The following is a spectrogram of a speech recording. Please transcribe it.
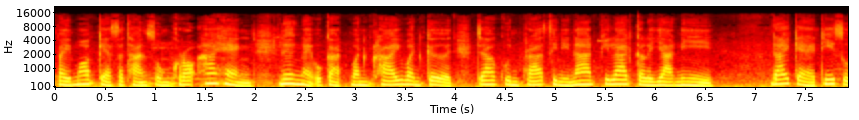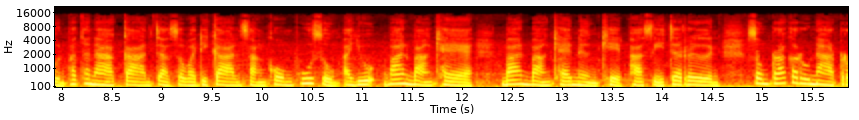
ไปมอบแก่สถานสงเคราะห์ 5 แห่ง เนื่องในโอกาสวันคล้ายวันเกิด เจ้าคุณพระสินินาถพิราชกัลยาณี ได้แก่ที่ศูนย์พัฒนาการจัดสวัสดิการสังคมผู้สูงอายุบ้านบางแค บ้านบางแคหนึ่งเขตภาษีเจริญ ทรงพระกรุณาโปร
